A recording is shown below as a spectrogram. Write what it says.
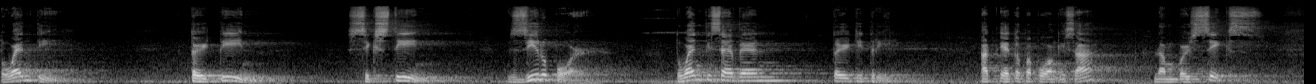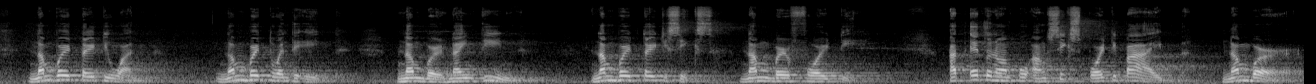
20, 13, 16, 04, 27, 33. At ito pa po ang isa, number 6, number 31, number 28, number 19, number 36, number 40. At ito naman po ang 645, number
